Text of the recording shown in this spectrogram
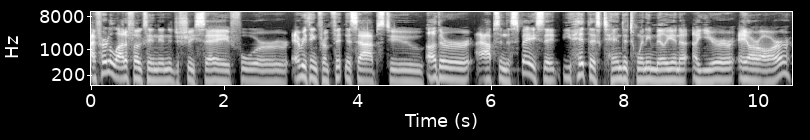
I've heard a lot of folks in the industry say for everything from fitness apps to other apps in the space that you hit this 10 to 20 million a, year ARR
